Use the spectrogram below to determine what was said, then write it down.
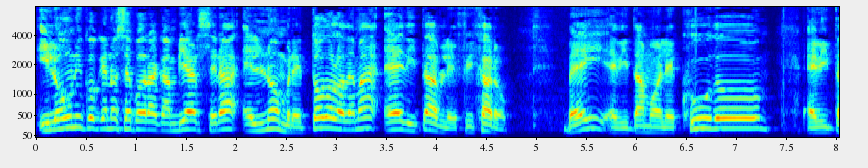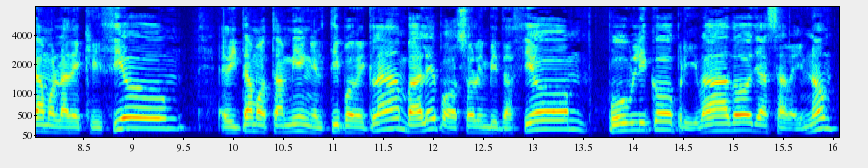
Y lo único que no se podrá cambiar será el nombre. Todo lo demás es editable, fijaros. ¿Veis? Editamos el escudo, editamos la descripción, editamos también el tipo de clan, ¿vale? Pues solo invitación, público, privado, ya sabéis, ¿no?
